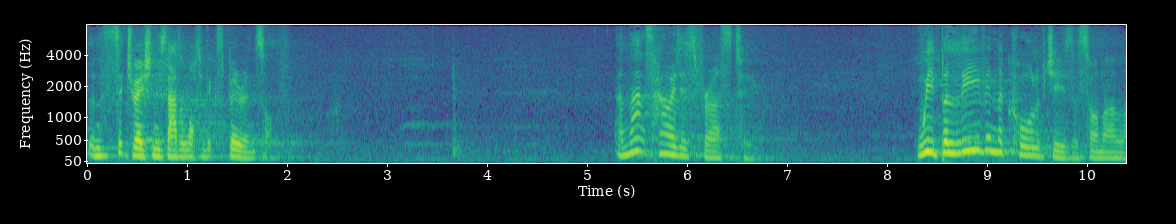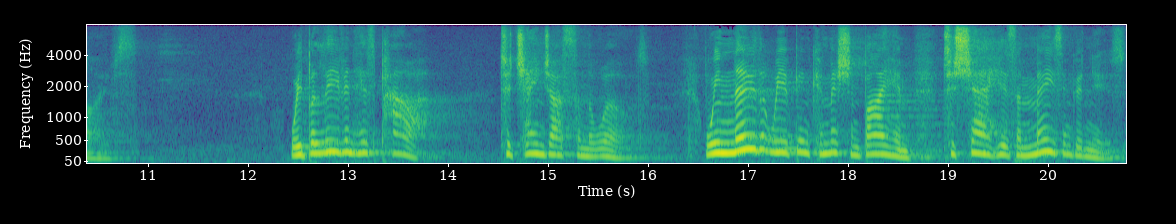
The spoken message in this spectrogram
the situation he's had a lot of experience of. And that's how it is for us too. We believe in the call of Jesus on our lives. We believe in his power to change us and the world. We know that we have been commissioned by him to share his amazing good news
